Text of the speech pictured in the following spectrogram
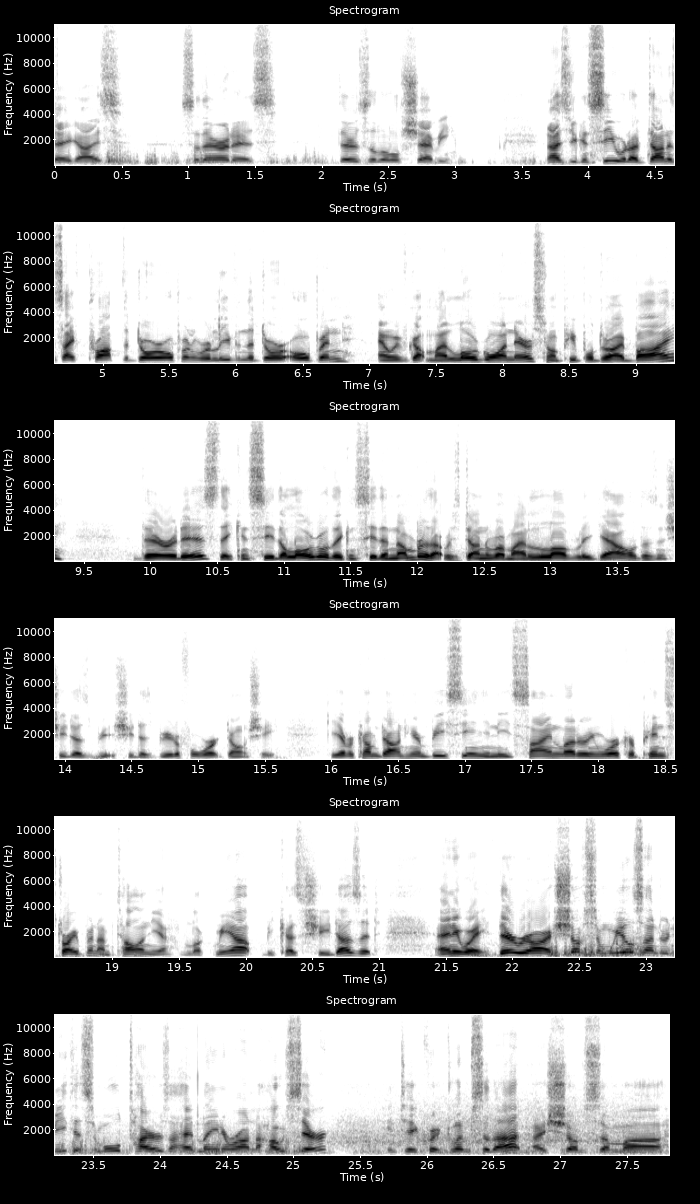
Okay guys, so there it is. There's a little Chevy. And as you can see what I've done is I've propped the door open. We're leaving the door open and we've got my logo on there so when people drive by, there it is. They can see the logo, they can see the number. That was done by my lovely gal. Doesn't she does she does beautiful work, don't she? You ever come down here in BC and you need sign lettering work or pinstriping, I'm telling you, look me up because she does it. Anyway, there we are. I shoved some wheels underneath it, some old tires I had laying around the house there. You can take a quick glimpse of that. I shoved some uh,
